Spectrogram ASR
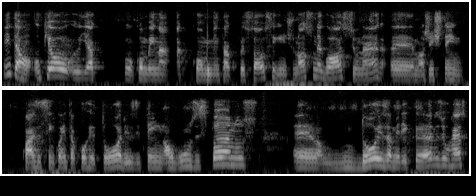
Então, o que eu ia comentar, comentar com o pessoal é o seguinte: nosso negócio, né? É, a gente tem quase 50 corretores e tem alguns hispanos, é, dois americanos e o resto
